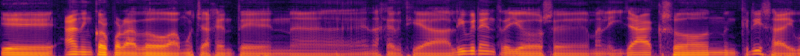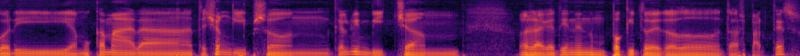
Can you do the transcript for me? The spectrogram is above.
Eh, han incorporado a mucha gente en, eh, en agencia libre, entre ellos eh, Malik Jackson, Chris Ivory, Amu Kamara, Teshon Gibson, Kelvin Beacham. O sea que tienen un poquito de todo en todas partes.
